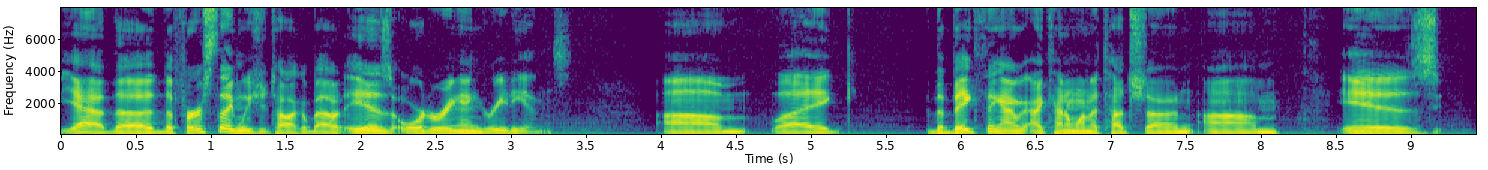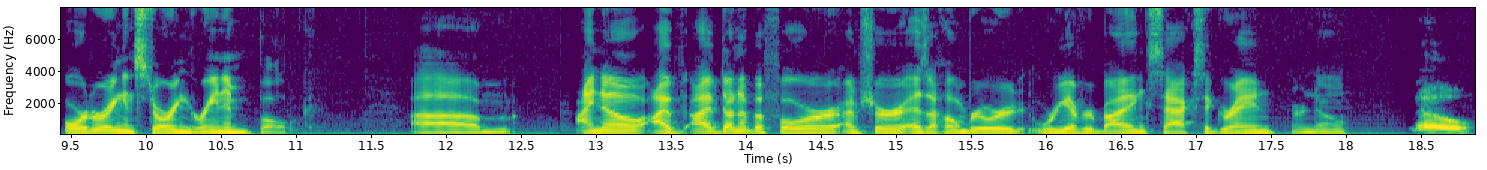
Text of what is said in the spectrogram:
yeah, the the first thing we should talk about is ordering ingredients. Um, like the big thing I, I kind of want to touch on um, is ordering and storing grain in bulk. Um, I know I've I've done it before. I'm sure as a home brewer, were you ever buying sacks of grain or no? No,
